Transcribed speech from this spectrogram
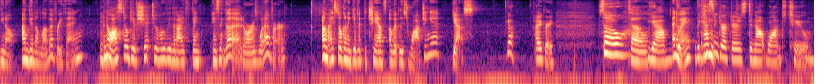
you know, I'm going to love everything. No, I'll still give shit to a movie that I think isn't good or is whatever. Am I still going to give it the chance of at least watching it? Yes. Yeah, I agree. So, So, yeah. the- anyway. the, casting directors did not want to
